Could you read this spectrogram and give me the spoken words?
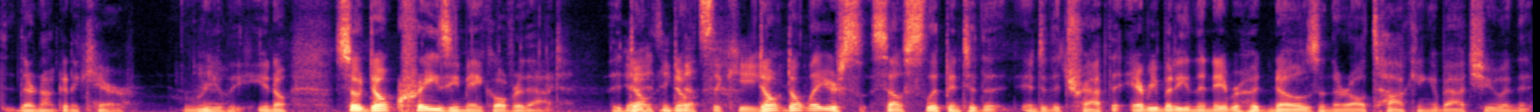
they're not going to care really, you know. So don't crazy make over that. don't, I think don't, that's the key. Don't don't let yourself slip into the into the trap that everybody in the neighborhood knows and they're all talking about you and the,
